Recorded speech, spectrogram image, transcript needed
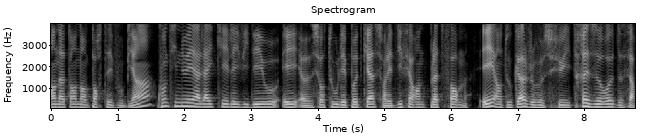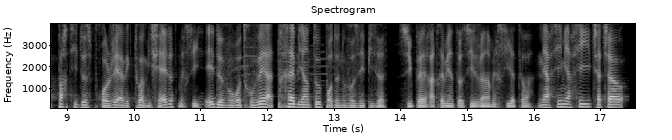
En attendant, portez-vous bien. Continuez à liker les vidéos et euh, surtout les podcasts sur les différentes plateformes. Et en tout cas, je suis très heureux de faire partie de ce projet avec toi, Michel, Merci. et de vous retrouver à très bientôt pour de nouveaux épisodes. Super, à très bientôt Sylvain, merci à toi. Merci, merci. Ciao, ciao.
